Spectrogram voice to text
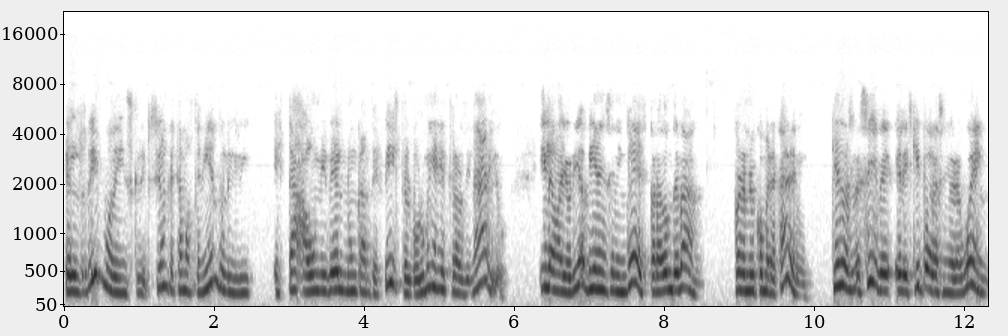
el ritmo de inscripción que estamos teniendo, Lili, está a un nivel nunca antes visto. El volumen es extraordinario. Y la mayoría vienen en inglés. ¿Para dónde van? Para Newcomer Academy. ¿Quién los recibe? El equipo de la señora Wayne.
